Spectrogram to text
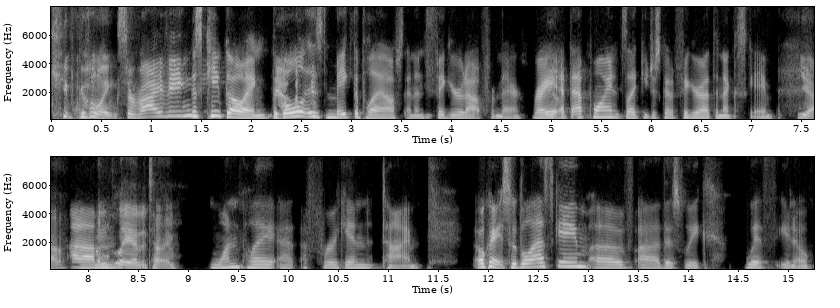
Keep going. Surviving. Just keep going. The yeah. goal is to make the playoffs and then figure it out from there, right? Yeah. At that point, it's like you just got to figure out the next game. Yeah. Um, one play at a time. One play at a freaking time. Okay, so the last game of uh, this week with, you know,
